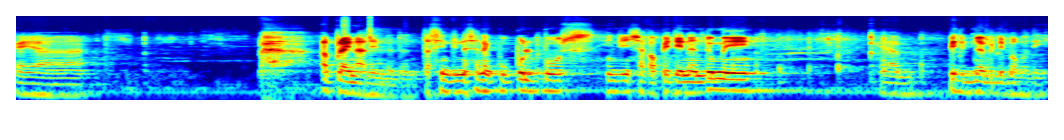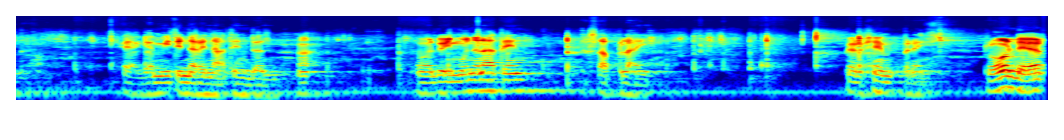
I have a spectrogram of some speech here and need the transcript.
Kaya, apply natin na doon. Tapos hindi na siya nagpupulbos, hindi siya kapitin ng dumi. Kaya bilib na bilib ako dito. Kaya gamitin na rin natin doon. Ha? So, haluin muna natin. Tapos apply. Pero syempre, roller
